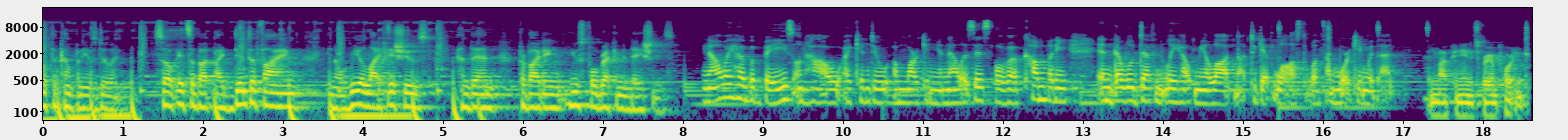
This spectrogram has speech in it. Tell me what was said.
what the company is doing. So it's about identifying you know, real life issues and then providing useful recommendations. Now I have a base on how I can do a marketing analysis of a company and that will definitely help me a lot not to get lost once I'm working with that. In my opinion, it's very important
